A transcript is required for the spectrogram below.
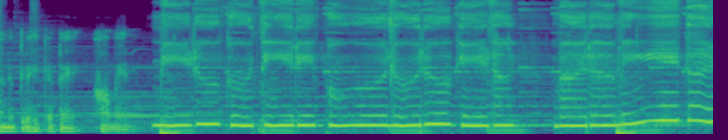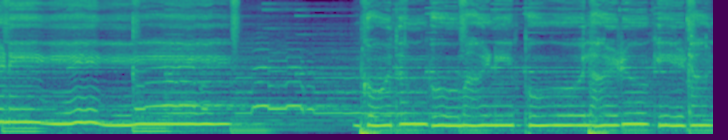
അനുഗ്രഹിക്കട്ടെ. ആമേൻ. മെഴുകുതിരി പോലൊരുകിടാൻ വരമേകണേ ഗോതമ്പുമണി പോലഴുകിടാൻ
